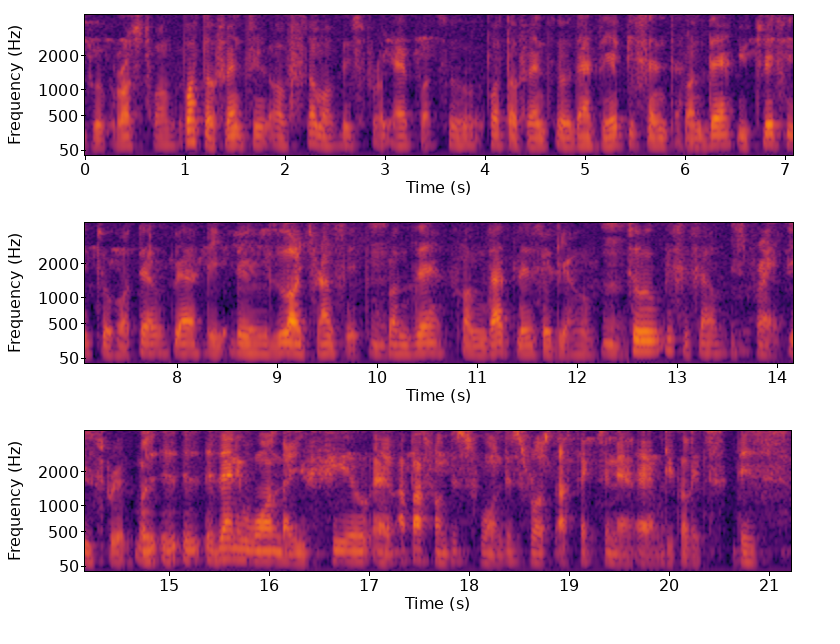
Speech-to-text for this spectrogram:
group, rust fungus, port of entry of some of these from the airport. So port of entry, so that's the epicenter. From there, you trace it to hotels where they, they lodge transit. Hmm. From there, from that place to their home. Hmm. So this is how it Spreads. it spread. Well, is, is, is there any one that you feel, um, apart from this one, this rust affecting, uh, um, what do you call it? This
